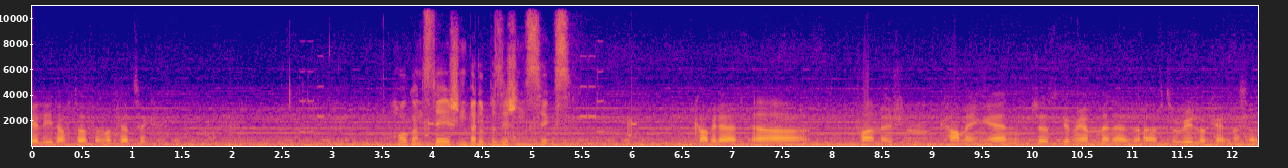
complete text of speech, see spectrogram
Hier Lead auf der 45. Hawk on station, battle position 6. Copy that. Uh, fire mission coming in. Just give me a minute. I have to relocate myself.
